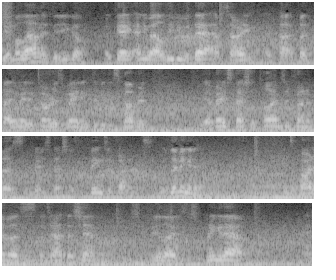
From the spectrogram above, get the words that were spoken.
Gimel Lamed, there you go. Okay, anyway, I'll leave you with that. I'm sorry. I, but by the way, the Torah is waiting to be discovered. We have very special times in front of us and very special things in front of us. We're living in it. It's part of us, Bezrat Hashem. We should realize, we should bring it out and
